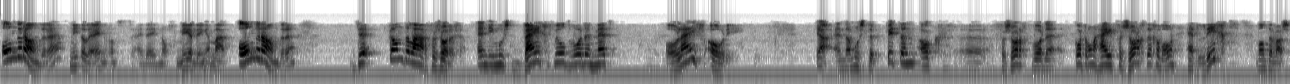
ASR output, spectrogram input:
Onder andere, niet alleen, want hij deed nog meer dingen, maar onder andere de kandelaar verzorgen. En die moest bijgevuld worden met olijfolie. Ja, en dan moesten pitten ook uh, verzorgd worden. Kortom, hij verzorgde gewoon het licht, want er was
